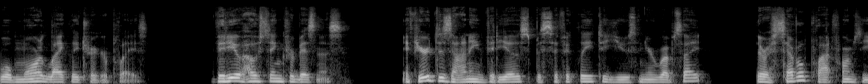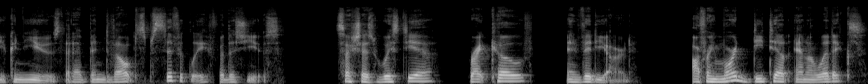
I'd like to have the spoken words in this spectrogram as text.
will more likely trigger plays. Video hosting for business. If you're designing videos specifically to use in your website, there are several platforms that you can use that have been developed specifically for this use, such as Wistia, Brightcove, and Vidyard, offering more detailed analytics,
